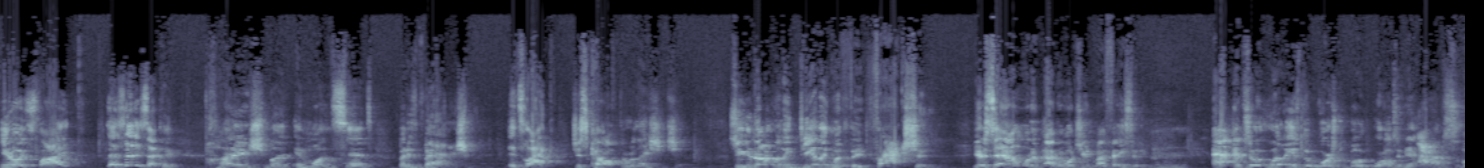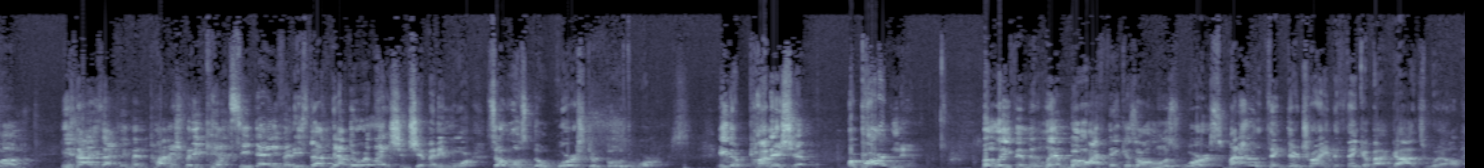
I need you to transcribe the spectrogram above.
You know, it's like that's not exactly punishment in one sense, but it's banishment. It's like just cut off the relationship. So you're not really dealing with the infraction. You're saying I don't want to I don't want you in my face anymore. And, and so it really is the worst of both worlds. I mean, Absalom, he's not exactly been punished, but he can't see David. He doesn't have the relationship anymore. It's almost the worst of both worlds. Either punish him or pardon him. But leave him in limbo, I think, is almost worse. But I don't think they're trying to think about God's will.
